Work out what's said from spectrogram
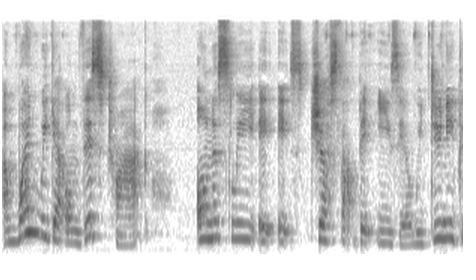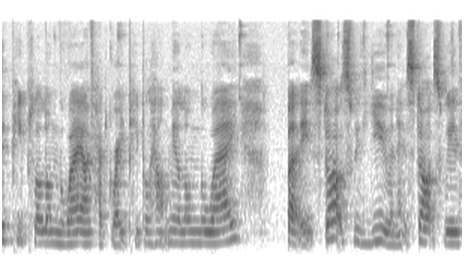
And when we get on this track, honestly, it, it's just that bit easier. We do need good people along the way. I've had great people help me along the way, but it starts with you and it starts with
